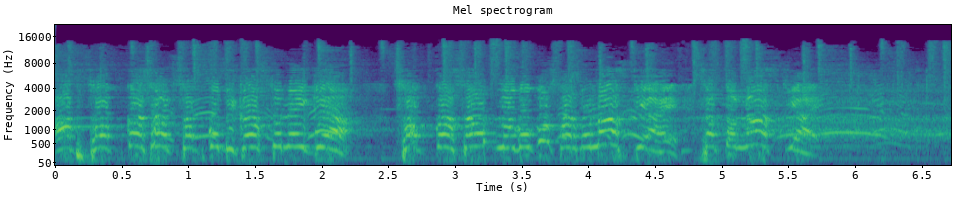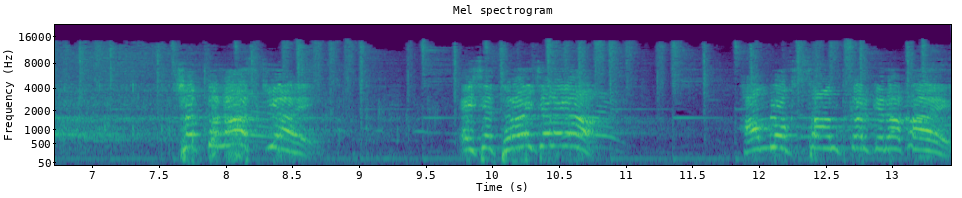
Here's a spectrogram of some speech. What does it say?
आप सबका साथ, सबको विकास तो नहीं किया। सबका साथ लोगों को सर्वनाश किया है। सत्यानाश किया है। सत्यानाश किया है। ऐसे थोड़ा ही चलेगा। हम लोग शांत करके रखा है,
